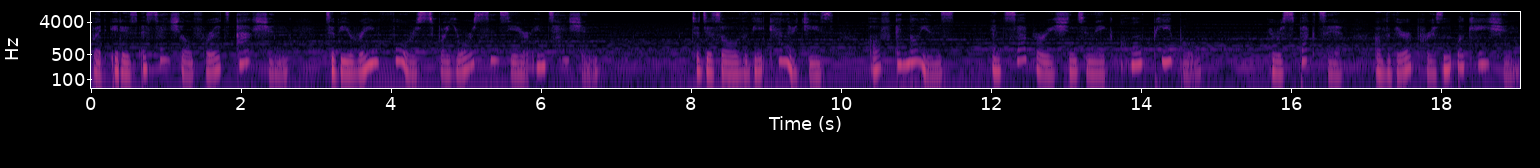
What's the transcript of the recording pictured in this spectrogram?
but it is essential for its action to be reinforced by your sincere intention to dissolve the energies of annoyance and separation to make all people, irrespective of their present location,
